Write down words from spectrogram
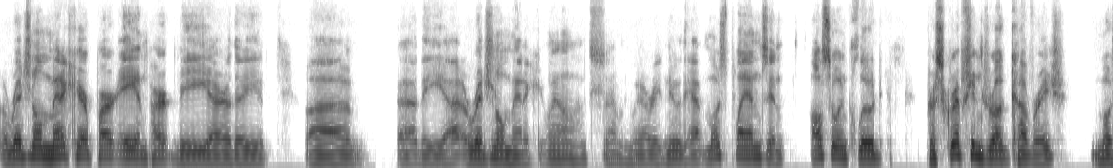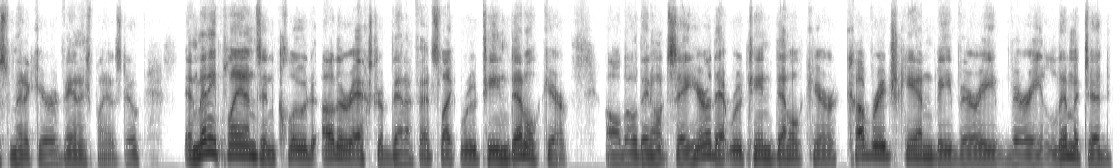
original Medicare Part A and Part B are the uh, uh, the uh, original Medicare. Well, um, we already knew that. Most plans in, also include prescription drug coverage, most Medicare Advantage plans do. And many plans include other extra benefits like routine dental care. Although they don't say here that routine dental care coverage can be very, very limited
